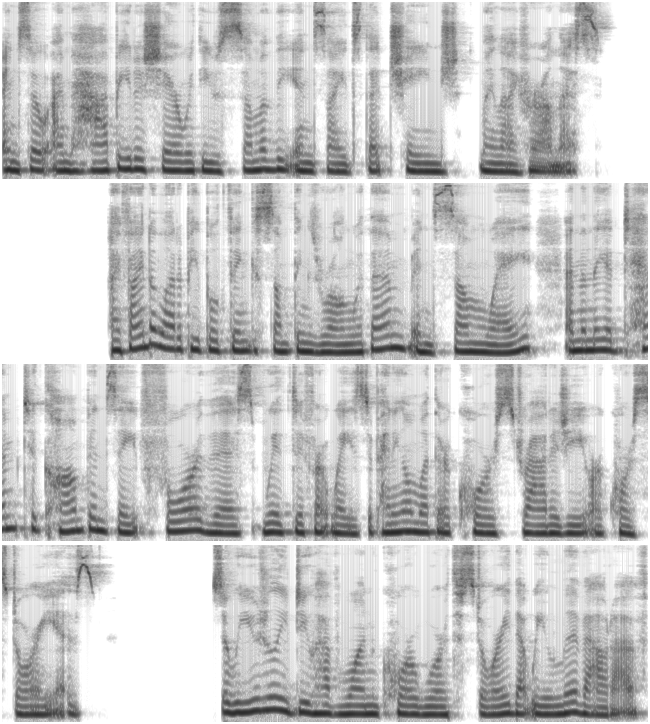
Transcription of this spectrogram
And so I'm happy to share with you some of the insights that changed my life around this. I find a lot of people think something's wrong with them in some way, and then they attempt to compensate for this with different ways, depending on what their core strategy or core story is. So we usually do have one core worth story that we live out of.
